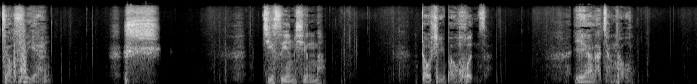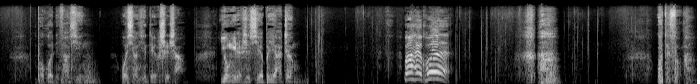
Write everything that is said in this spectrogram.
叫四爷，嘘，吉思营行吗？都是一帮混子，一样拉枪头。不过你放心，我相信这个世上永远是邪不压正。王海坤，我得走了，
